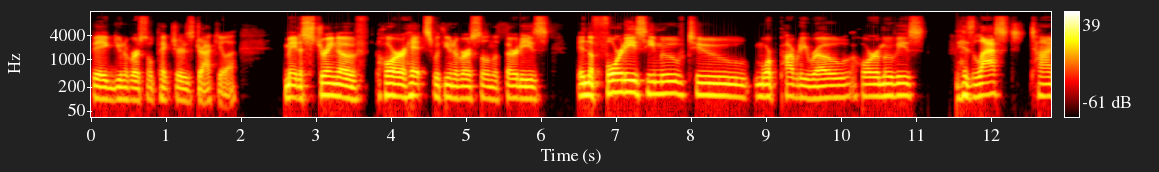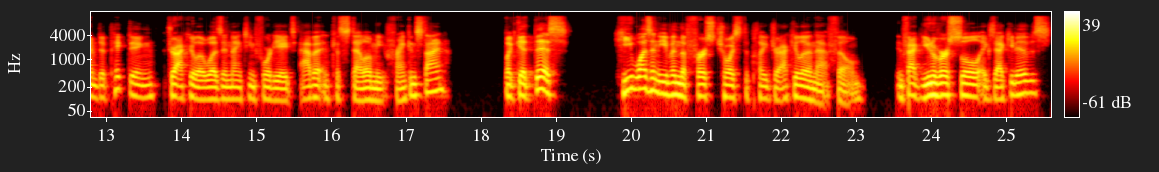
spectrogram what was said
big Universal Pictures Dracula. Made a string of horror hits with Universal in the 30s. In the 40s, he moved to more Poverty Row horror movies. His last time depicting Dracula was in 1948's Abbott and Costello Meet Frankenstein. But get this, he wasn't even the first choice to play Dracula in that film. In fact, Universal executives,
